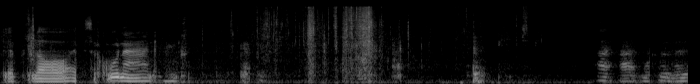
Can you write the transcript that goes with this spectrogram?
เรียบร้อย สักครู่นะเดี๋ยวให้ใช่ค่ะมาขึ้นเลย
